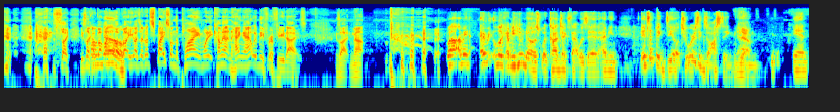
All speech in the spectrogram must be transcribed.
it's like he's like, Oh, I've, got, no. I've got, he goes, I've got space on the plane. Why don't you come out and hang out with me for a few days? He's like, no. Well, I mean, every look. I mean, who knows what context that was in? I mean, it's a big deal. Tour is exhausting. Yeah. Um, and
